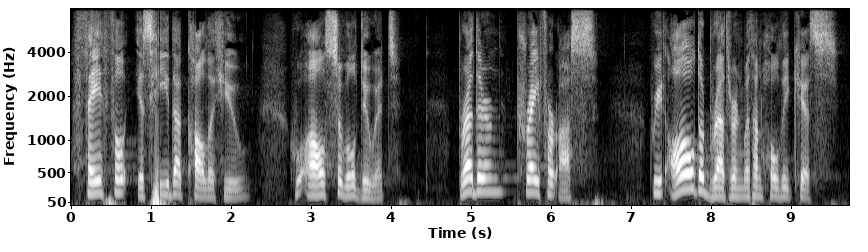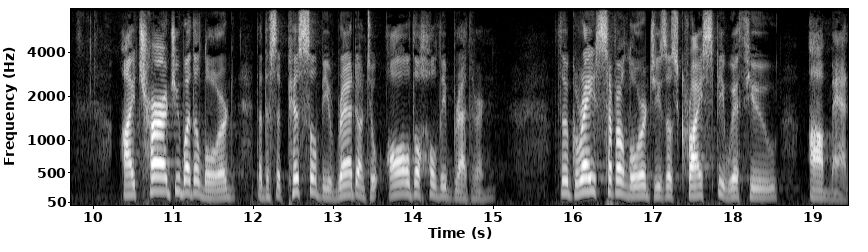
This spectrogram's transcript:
Faithful is he that calleth you who also will do it. Brethren, pray for us. Greet all the brethren with an holy kiss. I charge you by the Lord that this epistle be read unto all the holy brethren. The grace of our Lord Jesus Christ be with you. Amen.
